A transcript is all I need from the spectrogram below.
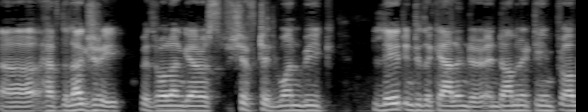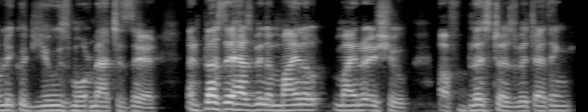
uh, have the luxury with Roland Garros shifted one week late into the calendar, and Dominic Thiem probably could use more matches there. And plus, there has been a minor minor issue of blisters, which I think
